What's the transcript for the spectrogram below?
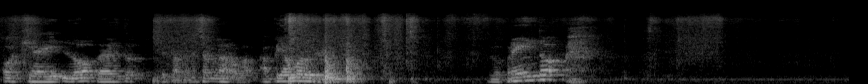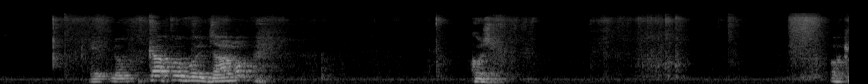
Ok, l'ho aperto, aspettate, facciamo una roba, apriamolo prima. Lo prendo e lo capovolgiamo così. Ok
